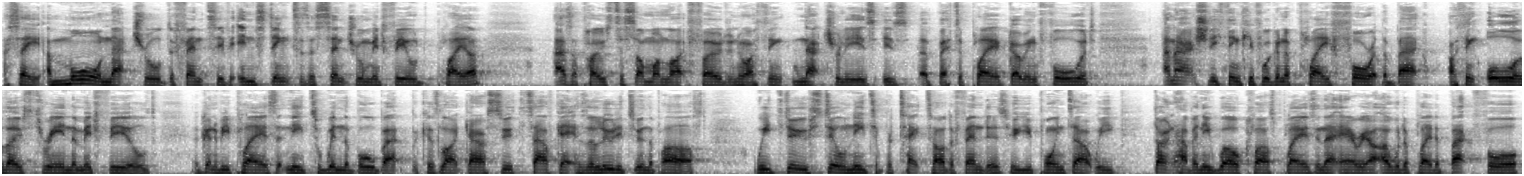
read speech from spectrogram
I say, a more natural defensive instinct as a central midfield player, as opposed to someone like Foden, who I think naturally is, is a better player going forward. And I actually think if we're going to play four at the back, I think all of those three in the midfield are going to be players that need to win the ball back because, like Gareth Southgate has alluded to in the past, we do still need to protect our defenders, who you point out we don't have any world class players in that area. I would have played a back four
